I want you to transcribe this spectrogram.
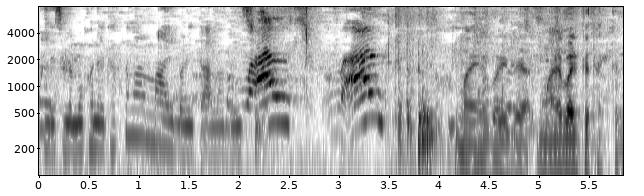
খুলেছিলাম ওখানে থাকতাম আর মায়ের বাড়িতে আলাদাই ছিল। মায়ের বাড়িতে মায়ের বাড়িতে থাকতেন?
